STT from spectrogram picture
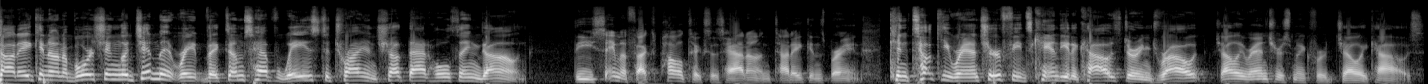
Todd Akin on abortion, legitimate rape victims have ways to try and shut that whole thing down. The same effect politics has had on Todd Akin's brain. Kentucky rancher feeds candy to cows during drought. Jolly ranchers make for jolly cows.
